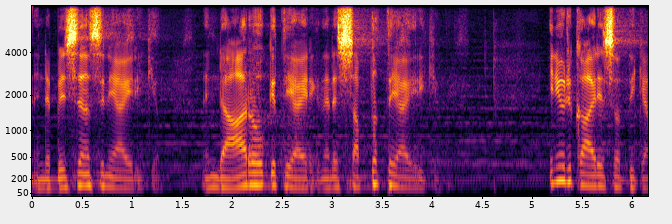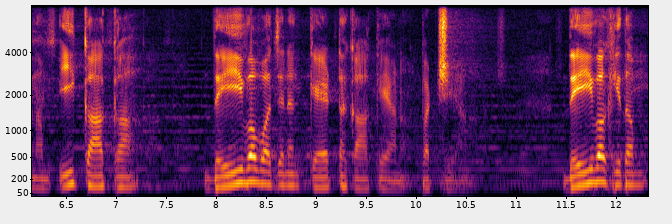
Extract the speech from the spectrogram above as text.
നിന്റെ ബിസിനസ്സിനെ ആയിരിക്കും. നിന്റെ ആരോഗ്യത്തെ ആയിരിക്കും. നിന്റെ ശബ്ദത്തെ ആയിരിക്കും. ഇനി ഒരു കാര്യം ശ്രദ്ധിക്കണം. ഈ കാക്ക ദൈവവചനം കേട്ട കാക്കയാണ് പക്ഷിയാണ്. ദൈവഹിതം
